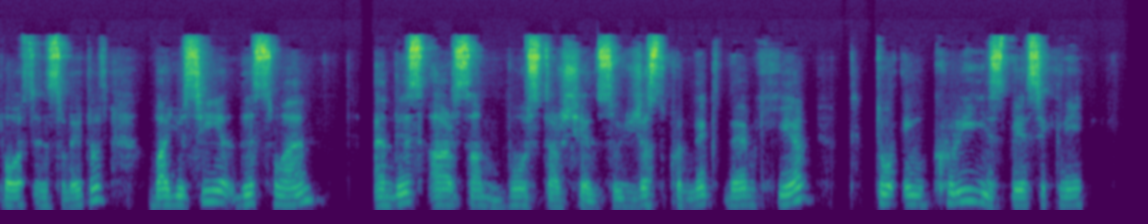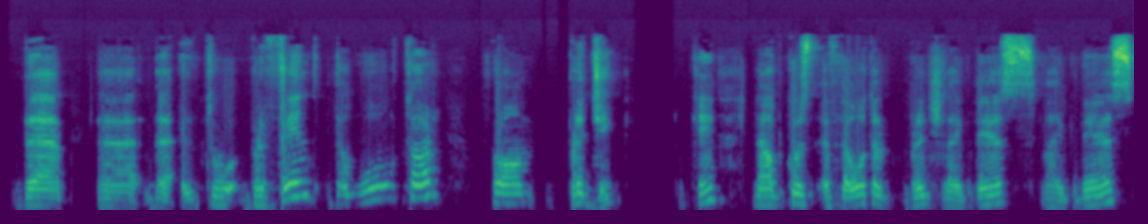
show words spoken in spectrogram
post insulators, but you see this one, and these are some booster sheds. So you just connect them here to increase basically the, uh, the to prevent the water from bridging. Okay, now because if the water bridge like this, like this,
